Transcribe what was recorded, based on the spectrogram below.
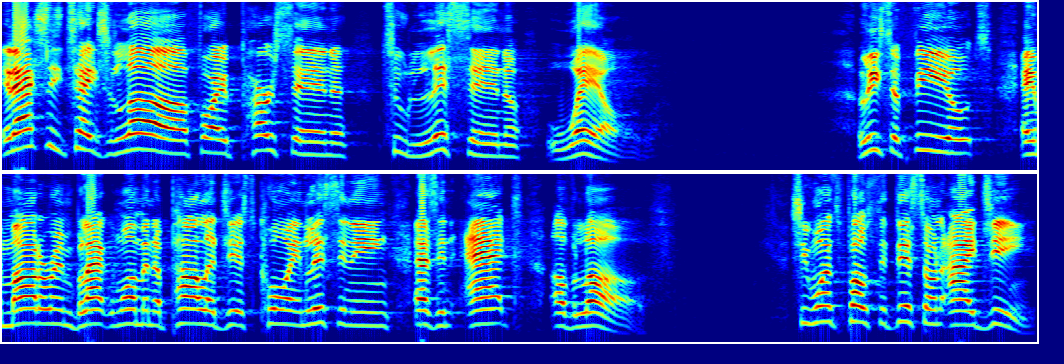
It actually takes love for a person to listen well. Lisa Fields, a modern black woman apologist, coined listening as an act of love. She once posted this on IG.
